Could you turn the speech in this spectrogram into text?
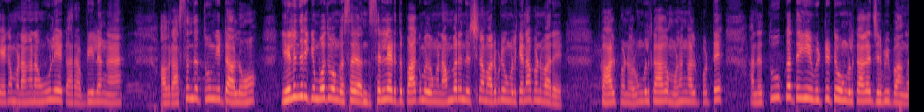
கேட்க மாட்டாங்க. நான் ஊழியக்காரர் அப்படி இல்லைங்க. அவர் அசந்து தூங்கிட்டாலும் எழுந்திருக்கும் போது உங்கள் செ அந்த செல்லை எடுத்து பார்க்கும்போது உங்கள் நம்பர் இருந்துச்சுன்னா மறுபடியும் உங்களுக்கு என்ன பண்ணுவார்? கால் பண்ணுவார். உங்களுக்காக முழங்கால் போட்டு அந்த தூக்கத்தையும் விட்டுட்டு உங்களுக்காக ஜெபிப்பாங்க.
